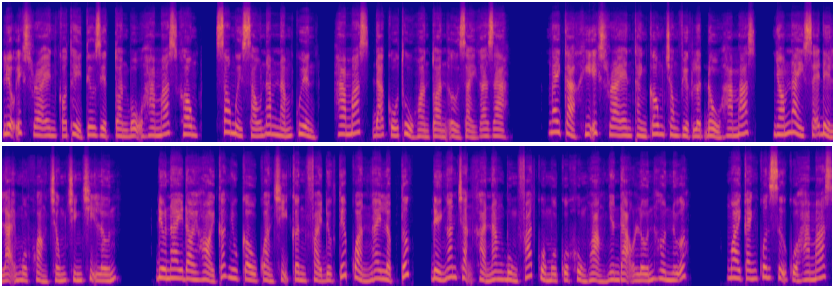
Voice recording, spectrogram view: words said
liệu Israel có thể tiêu diệt toàn bộ Hamas không? Sau 16 năm nắm quyền, Hamas đã cố thủ hoàn toàn ở giải Gaza. Ngay cả khi Israel thành công trong việc lật đổ Hamas, nhóm này sẽ để lại một khoảng trống chính trị lớn. Điều này đòi hỏi các nhu cầu quản trị cần phải được tiếp quản ngay lập tức để ngăn chặn khả năng bùng phát của một cuộc khủng hoảng nhân đạo lớn hơn nữa. Ngoài cánh quân sự của Hamas,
